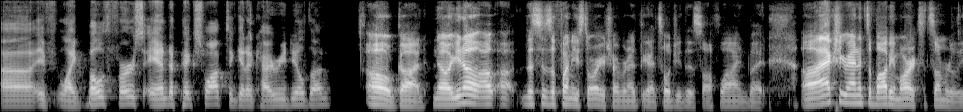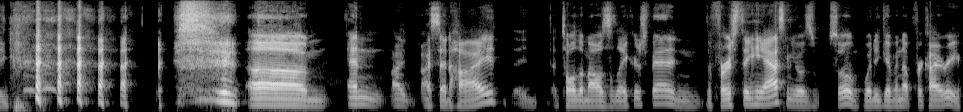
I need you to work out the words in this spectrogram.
uh, if like both first and a pick swap to get a Kyrie deal done? Oh God, no! You know, uh, this is a funny story, Trevor. And I think I told you this offline, but uh, I actually ran into Bobby Marks at summer league. um, and I, I said hi. I told him I was a Lakers fan, and the first thing he asked me was, "So, what are you giving up for Kyrie?"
